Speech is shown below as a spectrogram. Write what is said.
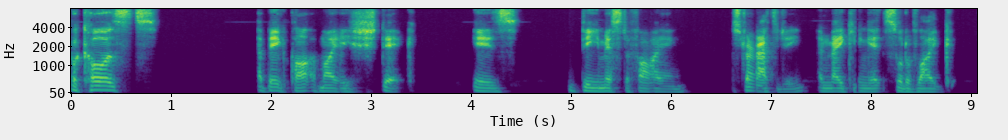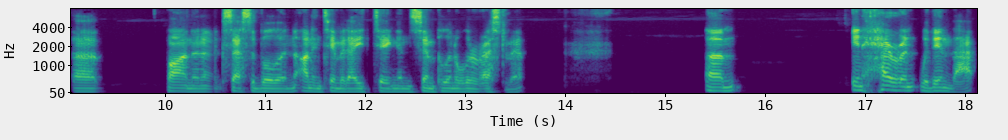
because a big part of my shtick is demystifying strategy and making it sort of like, uh, fun and accessible and unintimidating and simple and all the rest of it. Um, inherent within that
